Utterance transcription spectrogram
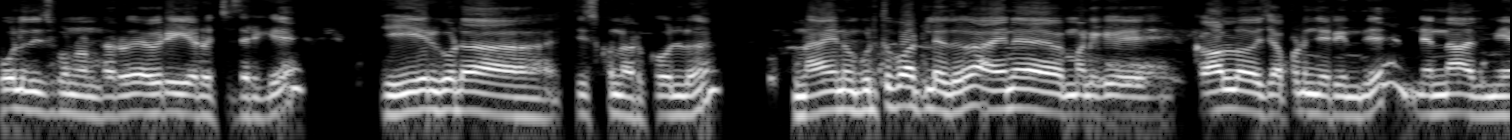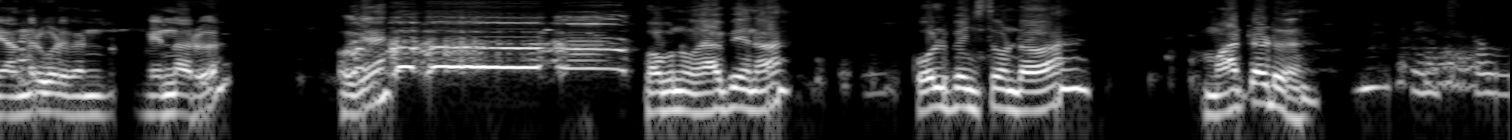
కోళ్ళు తీసుకుని ఉంటారు. ఎవ్రీ ఇయర్ వచ్చేసరికి. ఈ ఇయర్ కూడా తీసుకున్నారు కోళ్ళు. ఆయన గుర్తుపట్టలేదు. ఆయనే మనకి కాల్లో చెప్పడం జరిగింది. నిన్న అది మీ అందరు కూడా విన్- విన్నారు. ఓకే? బాబు నువ్వు హ్యాపీనా కోళ్ళు పెంచుతూ ఉంటావా మాట్లాడు. పెంచుతాం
